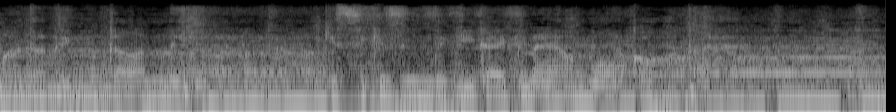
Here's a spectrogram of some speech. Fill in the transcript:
मदद एक दान नहीं किसी की जिंदगी का एक नया मौका होता है।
